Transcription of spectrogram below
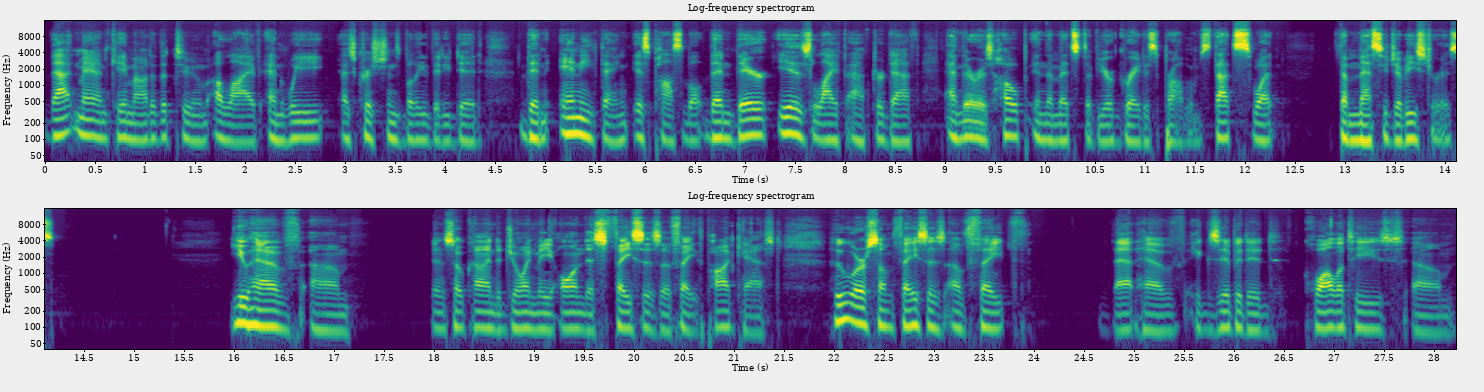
that man came out of the tomb alive, and we as Christians believe that he did, then anything is possible. Then there is life after death, and there is hope in the midst of your greatest problems. That's what the message of Easter is. You have um, been so kind to join me on this Faces of Faith podcast. Who are some faces of faith that have exhibited qualities? Um,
